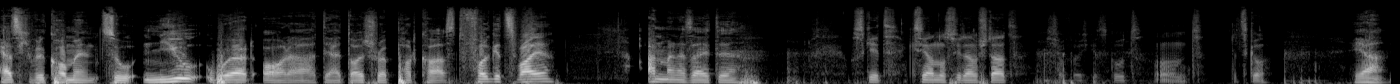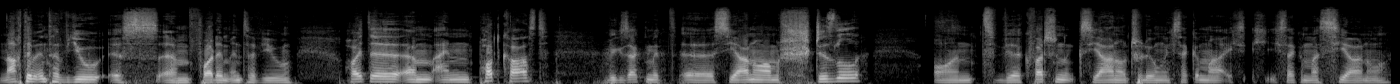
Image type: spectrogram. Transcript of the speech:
Herzlich willkommen zu New World Order, der Deutschrap Podcast, Folge 2. An meiner Seite. Was geht? Xiano ist wieder am Start. Ich hoffe, euch geht's gut und let's go. Ja, nach dem Interview ist ähm, vor dem Interview heute ähm, ein Podcast, wie gesagt, mit äh, Ciano am Stissel. Und wir quatschen Xiano, Entschuldigung, ich sag immer, ich, ich, ich sag immer Ciano.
